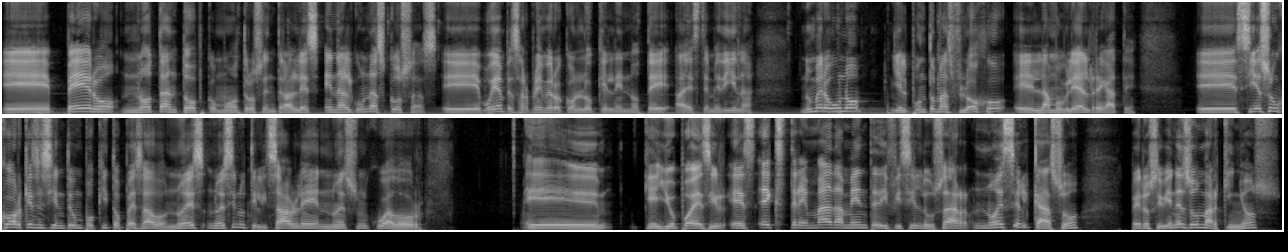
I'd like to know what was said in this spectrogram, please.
eh, pero no tan top como otros centrales en algunas cosas. Eh, voy a empezar primero con lo que le noté a este Medina. Número uno, y el punto más flojo, eh, la movilidad del regate. si es un jugador que se siente un poquito pesado. No es, no es inutilizable, no es un jugador que yo pueda decir es extremadamente difícil de usar. No es el caso, pero si vienes de un Marquinhos,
